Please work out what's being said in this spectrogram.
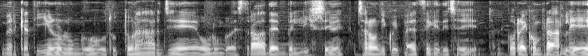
mercatino lungo tutto un argine o lungo le strade, bellissimi. C'erano di quei pezzi che dicevi, cioè, vorrei comprarli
